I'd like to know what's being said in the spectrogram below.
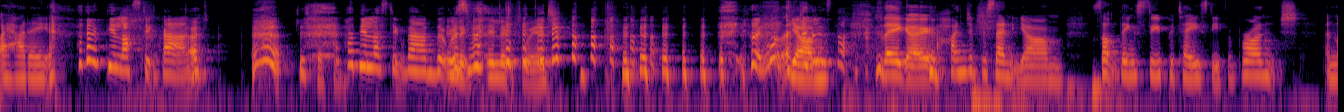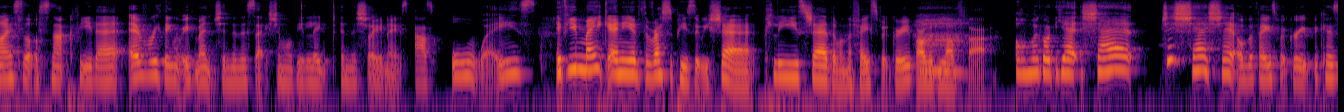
I had a the elastic band. Just checking. had the elastic band that It was looked, it looked weird. like what the Yum. hell is that? There you go, hundred percent yum. Something super tasty for brunch. A nice little snack for you there. Everything that we've mentioned in this section will be linked in the show notes as always. if you make any of the recipes that we share, please share them on the Facebook group. I would love that. Oh my god, yeah, share just share shit on the Facebook group because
